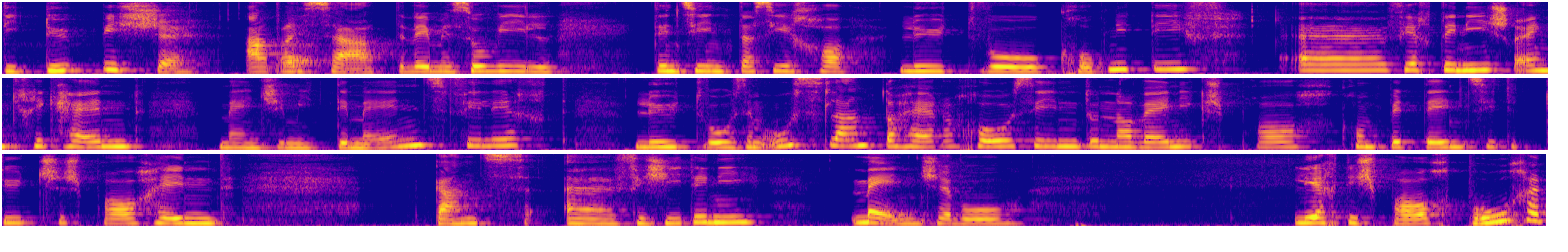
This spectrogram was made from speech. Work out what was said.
die typischen Adressaten, wenn man so will, dann sind das sicher Leute, die kognitiv äh, vielleicht eine Einschränkung haben, Menschen mit Demenz vielleicht, Leute, die aus dem Ausland hierher gekommen sind und noch wenig Sprachkompetenz in der deutschen Sprache haben. Ganz äh, verschiedene Menschen, die leichte Sprache brauchen,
